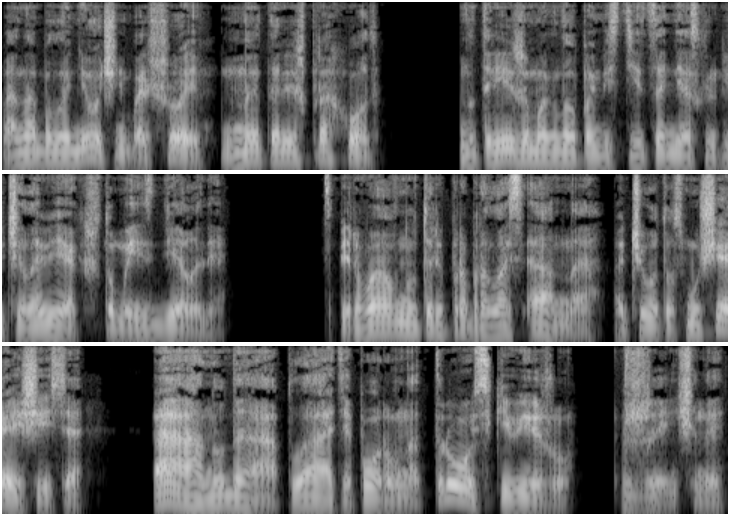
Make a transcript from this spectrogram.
Она была не очень большой, но это лишь проход. Внутри же могло поместиться несколько человек, что мы и сделали. Сперва внутрь пробралась Анна, от чего то смущающаяся. «А, ну да, платье порвано, трусики вижу. Женщины».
